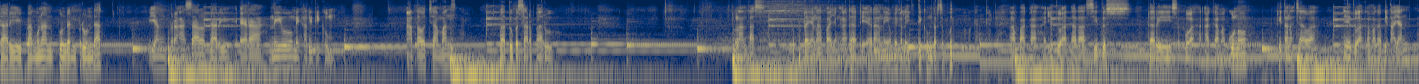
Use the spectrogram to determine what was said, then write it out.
dari bangunan punden berundak yang berasal dari era Neo Megalitikum atau zaman batu besar baru. Lantas, kebudayaan apa yang ada di era Neo Megalitikum tersebut? Apakah itu adalah situs dari sebuah agama kuno di tanah Jawa, yaitu agama Kapitayan?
